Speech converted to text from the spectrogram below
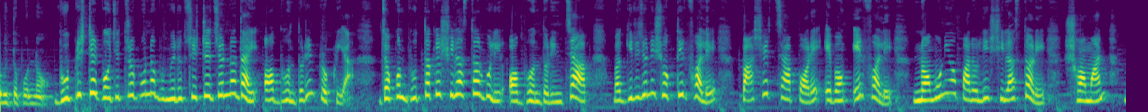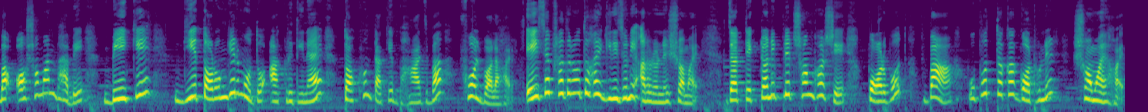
গুরুত্বপূর্ণ। ভূপৃষ্ঠের বৈচিত্র্যপূর্ণ ভূমিরূপ সৃষ্টির জন্য দায়ী অভ্যন্তরীণ প্রক্রিয়া। যখন ভূত্বকের শিলাস্তরগুলির অভ্যন্তরীণ চাপ বা গিরিজনী শক্তির ফলে পাশের চাপ পড়ে এবং এর ফলে নমনীয় পাললিক শিলাস্তরে সমান বা অসমানভাবে বেঁকে গিয়ে তরঙ্গের মতো আকৃতি নেয়, তখন তাকে ভাঁজ বা ফোল বলা হয়। এই চাপ সাধারণত হয় গিরিজনী আলোড়নের সময়, যা টেকটনিক প্লেট সংঘর্ষে পর্বত বা উপত্যকা গঠনের সময় হয়।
